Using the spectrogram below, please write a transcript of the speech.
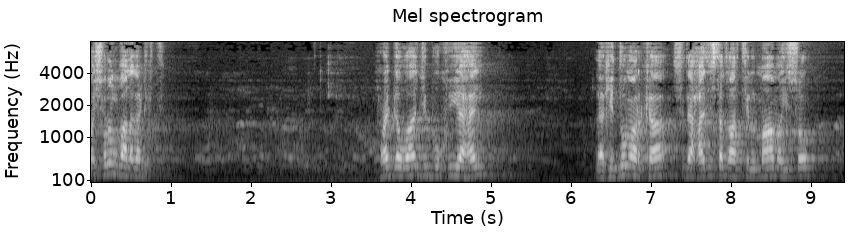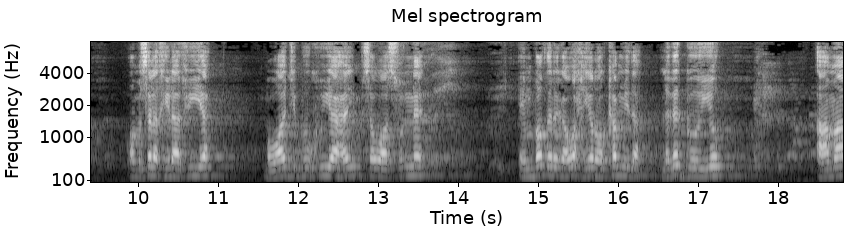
mashruuc baa laga dhigtay ragga waajib buu ku yahay. Laakiin dumarka sida axaadiista qaar tilmaamayso waa masale khilaafiya ma waajib buu ku yahay mise waa sunne. In badriga wax yaroo ka mida laga gooyo ama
